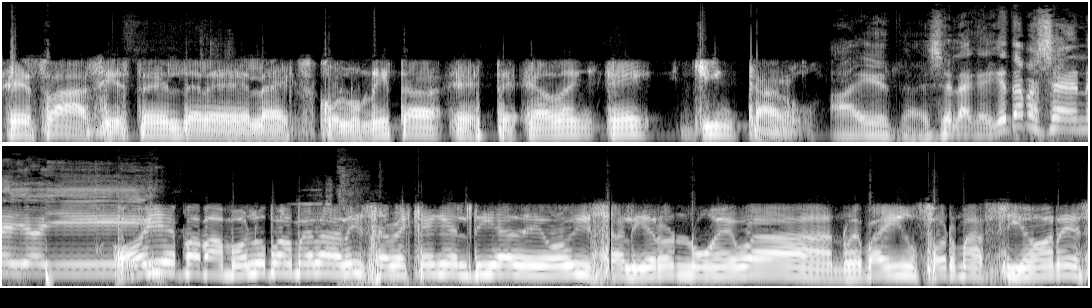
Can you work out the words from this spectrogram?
Eso es así, este es el de la ex columnista este, Ellen A. Jean Carroll. Ahí está. Esa es la que. ¿Qué está pasando, Yoyi? Oye, Papamolo Pamela Ali, ¿sabes que en el día de hoy salieron nueva, nuevas informaciones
